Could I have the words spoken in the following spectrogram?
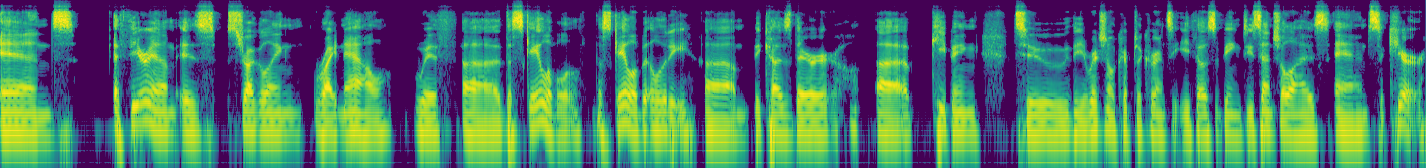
and Ethereum is struggling right now with uh, the scalable the scalability um, because they're uh, keeping to the original cryptocurrency ethos of being decentralized and secure.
